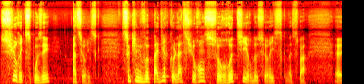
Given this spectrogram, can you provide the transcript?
surexposé à ce risque. Ce qui ne veut pas dire que l'assurance se retire de ce risque, n'est-ce pas? Euh,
